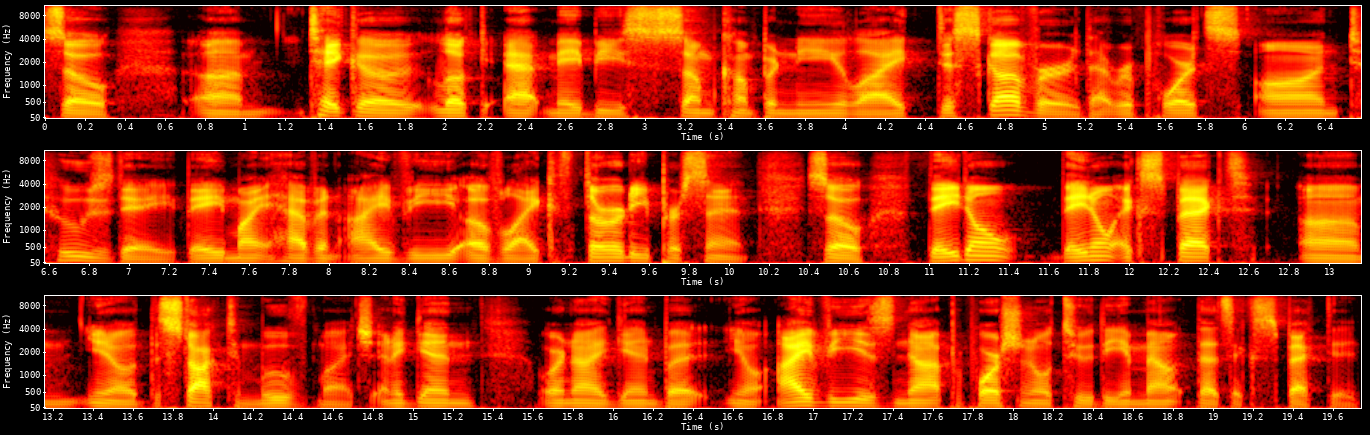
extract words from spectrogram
So um, take a look at maybe some company like Discover that reports on Tuesday. They might have an IV of like 30%. So they don't they don't expect um, you know the stock to move much. And again, or not again, but you know IV is not proportional to the amount that's expected.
